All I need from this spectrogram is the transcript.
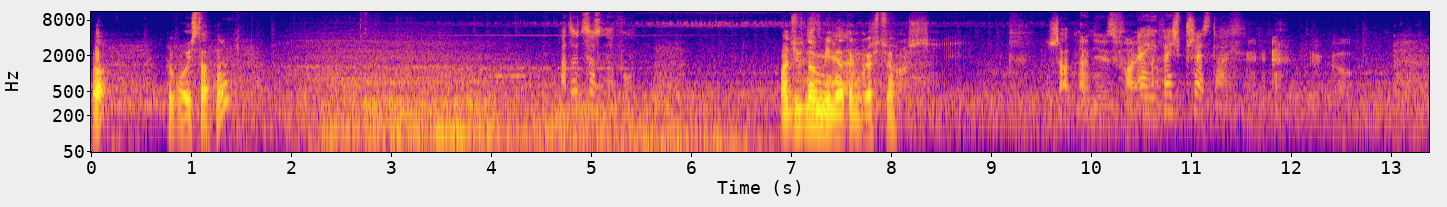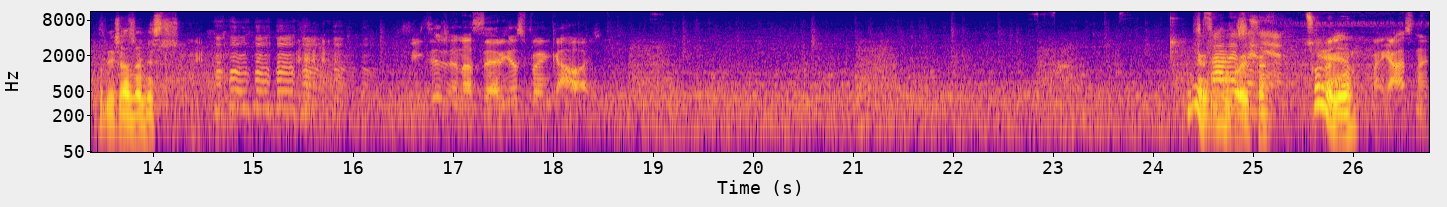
O, to było istotne? A to co znowu? Ma dziwną minę ten gościu. Żadna nie jest fajna. Ej, weź przestań. Tylko Podejrzanym jest. widzę, że na serio spękałaś. Nie Wcale, boję się. nie. Wcale nie. No jasne.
